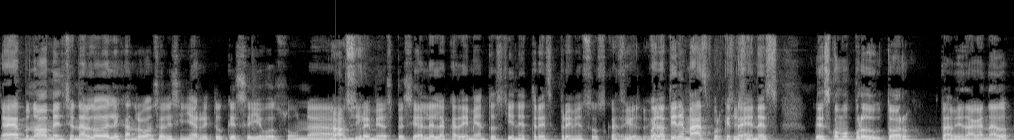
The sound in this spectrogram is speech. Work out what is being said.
Eh, no, mencionar lo de Alejandro González Iñárritu, que se llevó una, Ah, un sí. premio especial de la Academia, entonces tiene tres premios Oscar. Sí, Eh, bueno, tiene más, porque Sí, también. Es, es como productor, también ha ganado.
